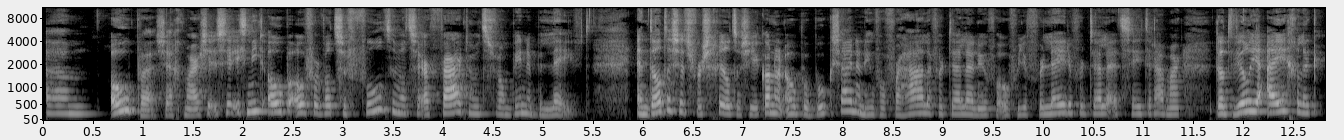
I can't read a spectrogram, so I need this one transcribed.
um, open, zeg maar. Ze, ze, is niet open over wat ze voelt en wat ze ervaart en wat ze van binnen beleeft. En dat is het verschil tussen je kan een open boek zijn en heel veel verhalen vertellen en heel veel over je verleden vertellen, et cetera. Maar dat wil je eigenlijk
